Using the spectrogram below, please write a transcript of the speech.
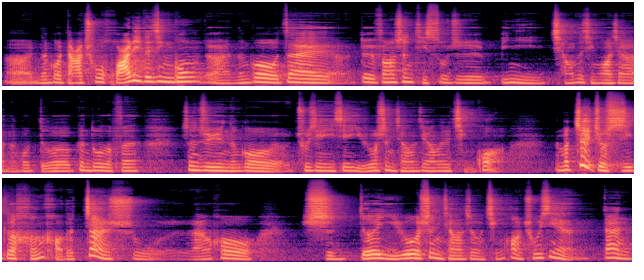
呃，能够打出华丽的进攻，对吧？能够在对方身体素质比你强的情况下，能够得更多的分，甚至于能够出现一些以弱胜强这样的情况。那么这就是一个很好的战术，然后使得以弱胜强这种情况出现。但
